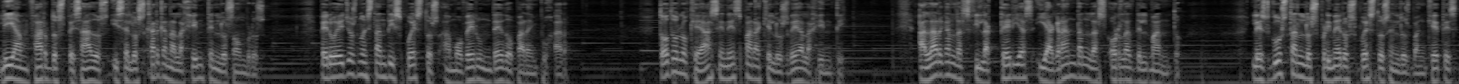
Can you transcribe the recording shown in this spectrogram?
Lían fardos pesados y se los cargan a la gente en los hombros, pero ellos no están dispuestos a mover un dedo para empujar. Todo lo que hacen es para que los vea la gente. Alargan las filacterias y agrandan las orlas del manto. Les gustan los primeros puestos en los banquetes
